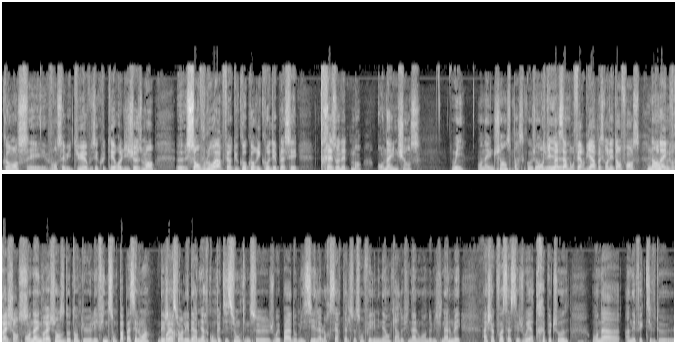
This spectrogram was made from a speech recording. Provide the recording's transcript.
commencent et vont s'habituer à vous écouter religieusement, euh, sans vouloir faire du cocorico déplacé? Très honnêtement, on a une chance. Oui, on a une chance parce qu'aujourd'hui. On dit pas ça pour faire bien parce qu'on est en France. Non, on a une vraie chance. On a une vraie chance, d'autant que les filles ne sont pas passées loin. Déjà sur les dernières compétitions qui ne se jouaient pas à domicile. Alors certes, elles se sont fait éliminer en quart de finale ou en demi-finale, mais à chaque fois, ça s'est joué à très peu de choses. On a un effectif de,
